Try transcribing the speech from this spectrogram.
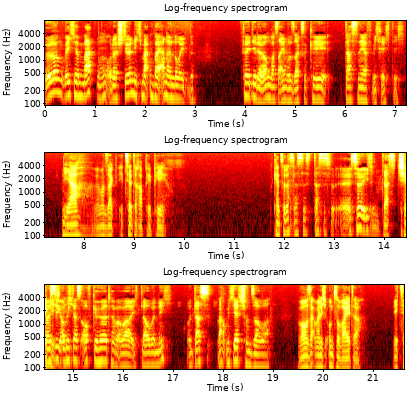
irgendwelche Macken oder stören dich Macken bei anderen Leuten? Fällt dir da irgendwas ein, wo du sagst, okay, das nervt mich richtig? Ja, wenn man sagt etc. pp. Kennst du das? Das ist, das ist, äh, ich, das check ich weiß nicht, ob ich das oft gehört habe, aber ich glaube nicht. Und das macht mich jetzt schon sauer. Warum sagt man nicht und so weiter? Etc.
